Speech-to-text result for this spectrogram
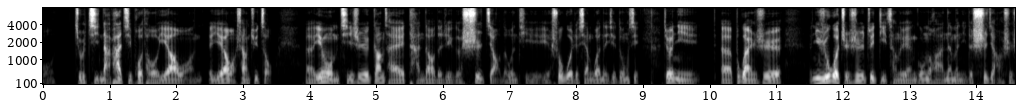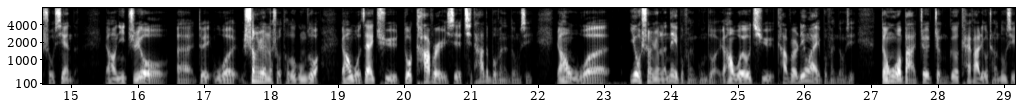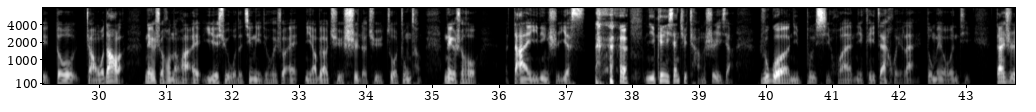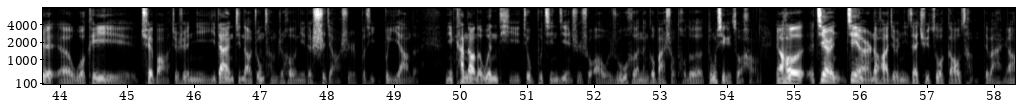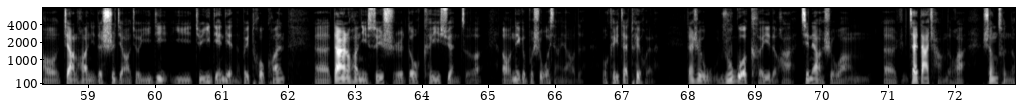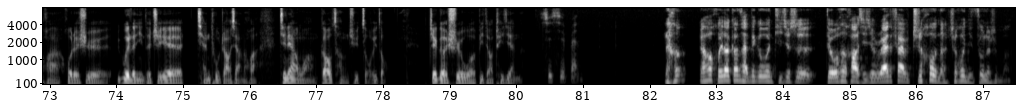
就是挤，哪怕挤破头也要往也要往上去走。呃，因为我们其实刚才谈到的这个视角的问题，也说过这相关的一些东西，就是你呃，不管是你如果只是最底层的员工的话，那么你的视角是受限的。然后你只有呃，对我胜任了手头的工作，然后我再去多 cover 一些其他的部分的东西，然后我。又胜任了那部分工作，然后我又去 cover 另外一部分东西。等我把这整个开发流程东西都掌握到了，那个时候的话，哎，也许我的经理就会说，哎，你要不要去试着去做中层？那个时候，答案一定是 yes。你可以先去尝试一下，如果你不喜欢，你可以再回来，都没有问题。但是，呃，我可以确保，就是你一旦进到中层之后，你的视角是不不一样的。你看到的问题就不仅仅是说，哦，我如何能够把手头的东西给做好了。然后，进而进而的话，就是你再去做高层，对吧？然后这样的话，你的视角就一定一就一点点的被拓宽。呃，当然的话，你随时都可以选择，哦，那个不是我想要的，我可以再退回来。但是如果可以的话，尽量是往呃，在大厂的话生存的话，或者是为了你的职业前途着想的话，尽量往高层去走一走，这个是我比较推荐的。谢谢 Ben。然后，然后回到刚才那个问题，就是对我很好奇，就是 Red Five 之后呢？之后你做了什么？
